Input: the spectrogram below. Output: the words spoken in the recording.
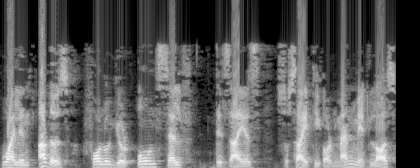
while in others follow your own self, desires, society or man-made laws,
